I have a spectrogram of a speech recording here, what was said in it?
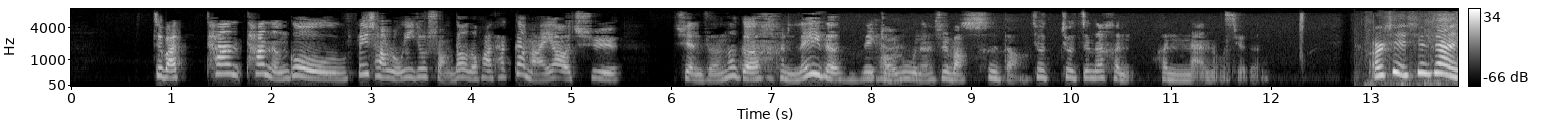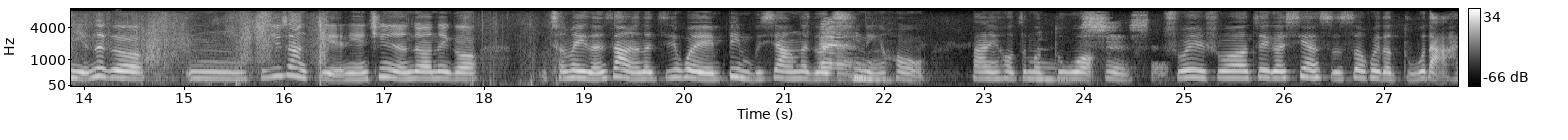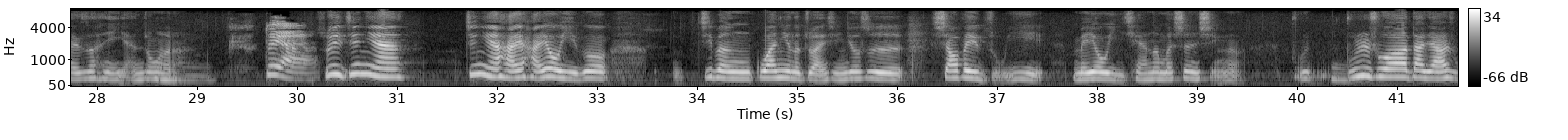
对吧？他他能够非常容易就爽到的话，他干嘛要去？选择那个很累的那条路呢，是吧？是的，就就真的很很难，我觉得。而且现在你那个，嗯，实际上给年轻人的那个成为人上人的机会，并不像那个七零后，八零后这么多，是是，所以说这个现实社会的毒打还是很严重的。对呀。所以今年，今年还还有一个基本观念的转型，就是消费主义没有以前那么盛行了。不不是说大家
